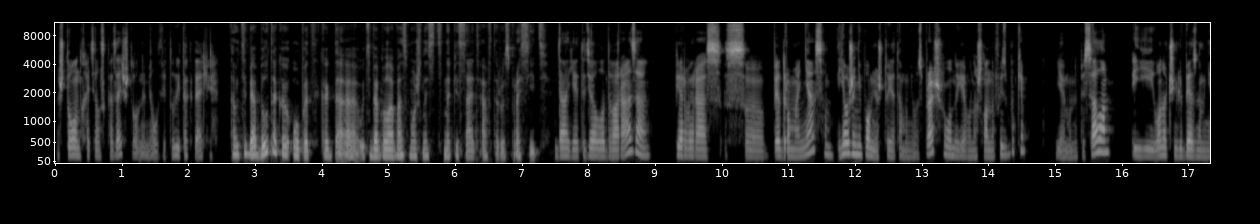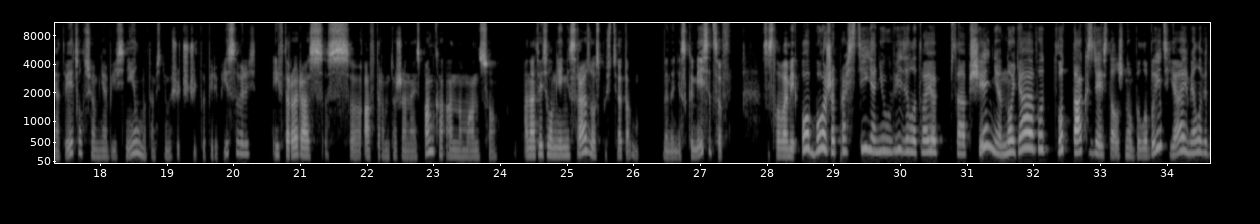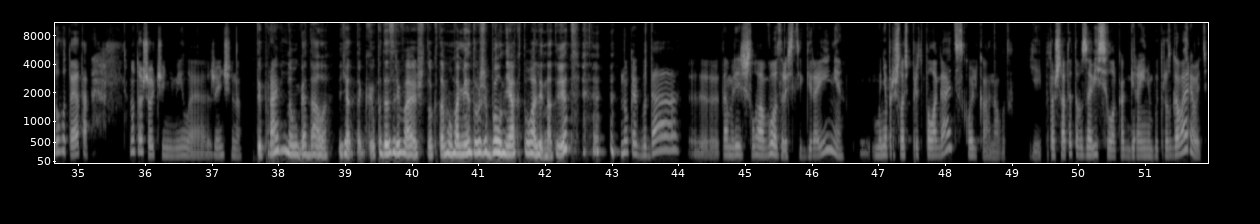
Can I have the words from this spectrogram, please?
что он хотел сказать, что он имел в виду и так далее. А у тебя был такой опыт, когда у тебя была возможность написать автору, спросить? Да, я это делала два раза. Первый раз с Педро Манясом. Я уже не помню, что я там у него спрашивала, но я его нашла на Фейсбуке. Я ему написала. И он очень любезно мне ответил, все мне объяснил, мы там с ним еще чуть-чуть попереписывались. И второй раз с автором тоже она испанка, Анна Мансо. Она ответила мне не сразу, а спустя там, наверное, несколько месяцев со словами «О, боже, прости, я не увидела твое сообщение, но я вот, вот так здесь должно было быть, я имела в виду вот это». Ну, тоже очень милая женщина. Ты правильно угадала? Я так подозреваю, что к тому моменту уже был не актуален ответ. Ну, как бы да, э, там речь шла о возрасте героини. Мне пришлось предполагать, сколько она вот ей, потому что от этого зависело, как героиня будет разговаривать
